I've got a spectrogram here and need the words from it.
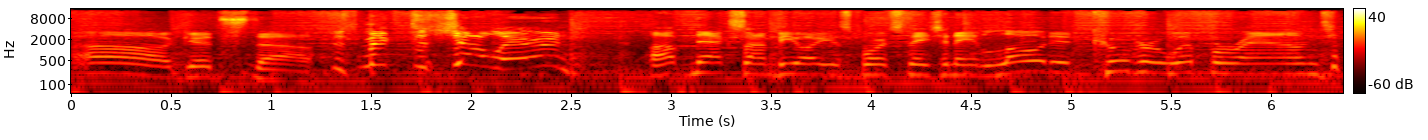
oh, good stuff. Just mix the show, Aaron. Up next on BYU Sports Nation, a loaded Cougar whip around.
